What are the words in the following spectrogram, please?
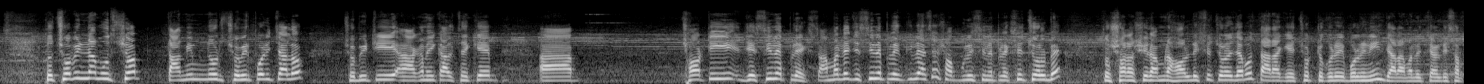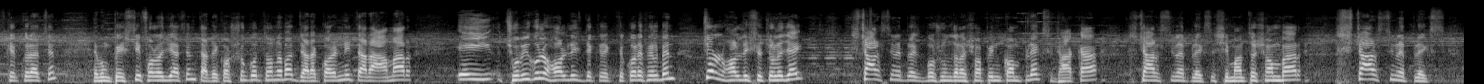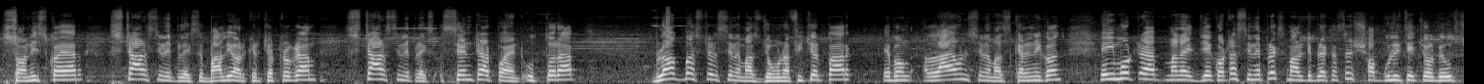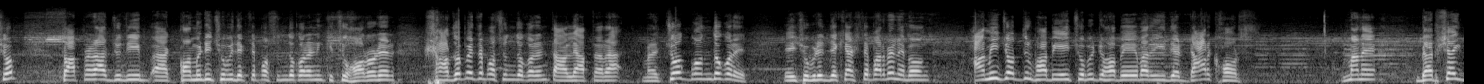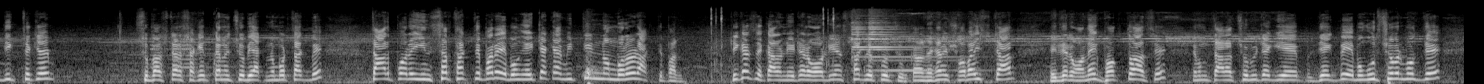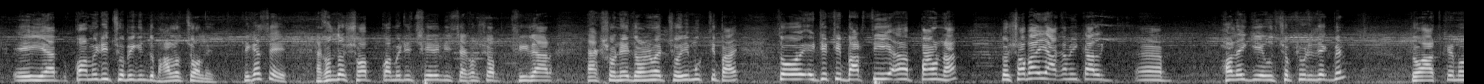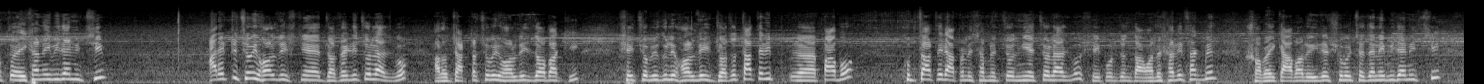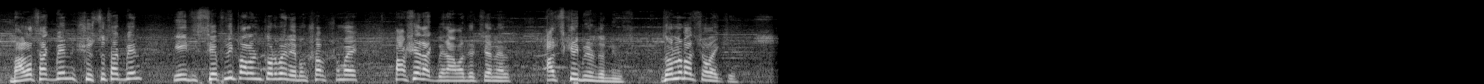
তো ছবির নাম উৎসব, তামিম নূর ছবির পরিচালক। ছবিটি আগামীকাল থেকে ছটি যে সিনেপ্লেক্স আমাদের যে সিনেপ্লেক্সগুলি আছে, সবগুলি সিনেপ্লেক্সে চলবে। তো সরাসরি আমরা হল লিস্টে চলে যাব। তার আগে ছোট্ট করে বলে নিই, যারা আমাদের চ্যানেলটি সাবস্ক্রাইব করে আছেন এবং পেজটি ফলো দিয়ে আছেন, তাদেরকে অসংখ্য ধন্যবাদ। যারা করেননি, তারা আমার এই ছবিগুলো হল লিস্ট দেখতে দেখতে করে ফেলবেন। চলুন হল লিস্টে চলে যাই। Star Cineplex Bashundhara shopping complex Dhaka. Star Cineplex Shimanto Shambhar. Star Cineplex Sony Square Star Cineplex Bali Arcade Chattogram. Star Cineplex Centre Point Uttara. Blockbuster Cinemas Jamuna Future Park এবং লায়ন সিনেমাস কেরানীগঞ্জ এই মোট মানে যে কটা cineplex multiplex আছে, সবগুলিতেই চলবে উৎসব। তো আপনারা যদি কমেডি ছবি দেখতে পছন্দ করেন, কিছু হররের স্বাদও পেতে পছন্দ করেন, তাহলে আপনারা মানে চোখ বন্ধ করে এই ছবিটি দেখে আসতে পারবেন এবং আমি যতদূর ভাবি এই ছবিটি হবে এবার ঈদের ডার্ক হর্স মানে ব্যবসায়িক দিক থেকে সুপারস্টার শাকিব খানের ছবি এক নম্বর থাকবে, তারপরে ইনসাফ থাকতে পারে এবং এইটাকে আমি তিন নম্বরেও রাখতে পারি। ঠিক আছে? কারণ এটার অডিয়েন্স থাকবে প্রচুর। কারণ এখানে সবাই স্টার এদের অনেক ভক্ত আছে এবং তারা ছবিটা গিয়ে দেখবে এবং উৎসবের মধ্যে এই কমেডির ছবি কিন্তু ভালো চলে। ঠিক আছে? এখন তো সব কমেডি ছেড়ে দিচ্ছে। এখন সব থ্রিলার অ্যাকশন এই ধরনের ছবি মুক্তি পায়। তো এটি একটি বাড়তি পাওনা। তো সবাই আগামীকাল হলে গিয়ে উৎসব ছবি দেখবেন। তো আজকের মতো এখানেই বিদায় নিচ্ছি। আরেকটি ছবি হল লিস্ট নিয়ে যথারীতি চলে আসব। আরও চারটা ছবির হল লিস্ট দেওয়া বাকি। সেই ছবিগুলি হল লিস্ট যত তাড়াতাড়ি পাবো, খুব তাড়াতাড়ি আপনাদের সামনে নিয়ে চলে আসব। সেই পর্যন্ত আমাদের সাথে থাকবেন। সবাইকে আবারও ঈদের শুভেচ্ছা জানিয়ে বিদায় নিচ্ছি। ভালো থাকবেন, সুস্থ থাকবেন, ঈদ সেফলি পালন করবেন এবং সব সময় পাশে রাখবেন আমাদের চ্যানেল আজকের বিনোদন নিউজ ধন্যবাদ সবাইকে।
